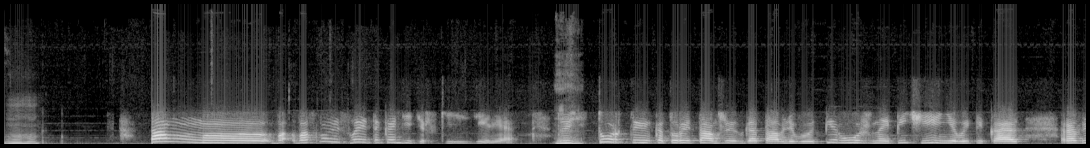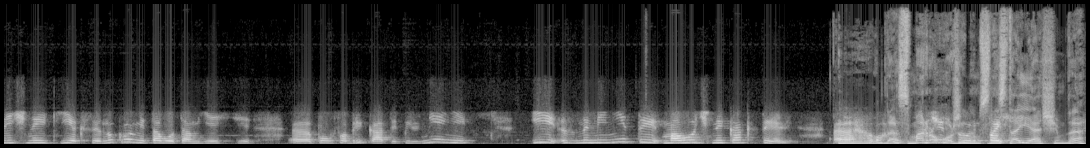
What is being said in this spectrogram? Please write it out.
Мгм. Там э, в, в основе своей это кондитерские изделия. То есть торты, которые там же изготавливают, пирожные, печенье выпекают, различные кексы. Ну, кроме того, там есть э, полуфабрикаты, пельмени и знаменитый молочный коктейль. Э, О, он да, с мороженым, с настоящим, да?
